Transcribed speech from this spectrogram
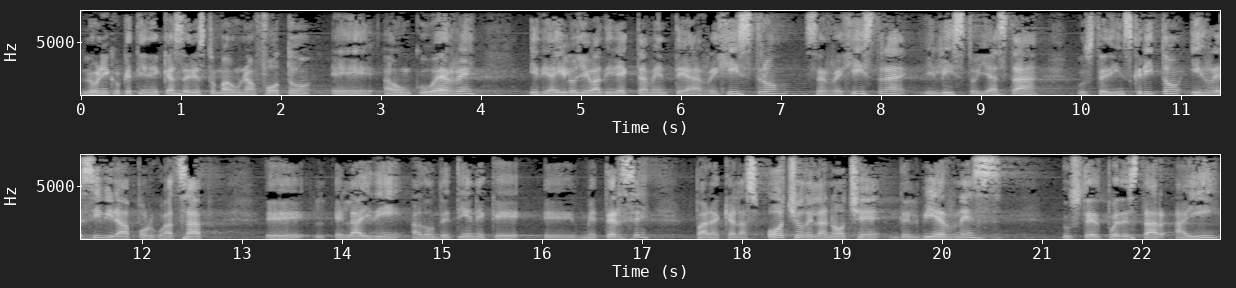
Lo único que tiene que hacer es tomar una foto eh, a un QR y de ahí lo lleva directamente a registro, se registra y listo, ya está usted inscrito y recibirá por WhatsApp eh, el ID a donde tiene que eh, meterse para que a las 8 de la noche del viernes usted puede estar ahí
